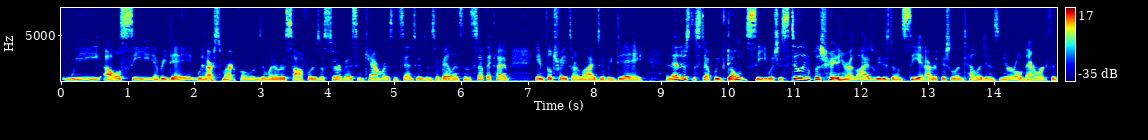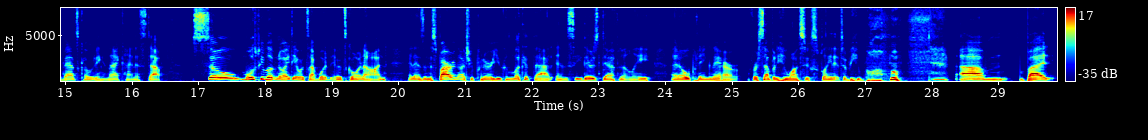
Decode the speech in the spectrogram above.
we all see every day with our smartphones and whatever software as a service and cameras and sensors and surveillance and stuff that kind of infiltrates our lives every day. And then there's the stuff we don't see, which is still infiltrating our lives. We just don't see it. Artificial intelligence, neural networks, advanced coding, and that kind of stuff. So most people have no idea what's up, what, what's going on. And as an aspiring entrepreneur, you can look at that and see there's definitely an opening there for somebody who wants to explain it to people. um, but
